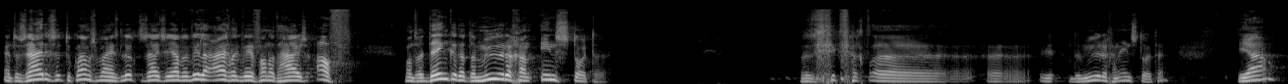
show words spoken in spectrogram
En toen zeiden ze, toen kwamen ze bij de lucht, toen zeiden ze, ja, we willen eigenlijk weer van het huis af. Want we denken dat de muren gaan instorten. Dus ik dacht, uh, uh, de muren gaan instorten. Ja,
